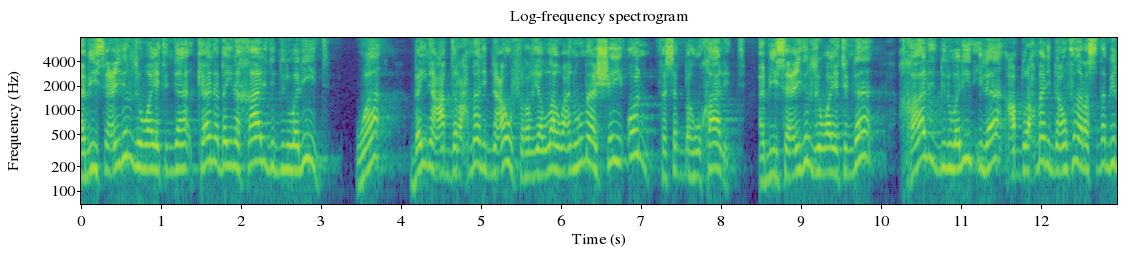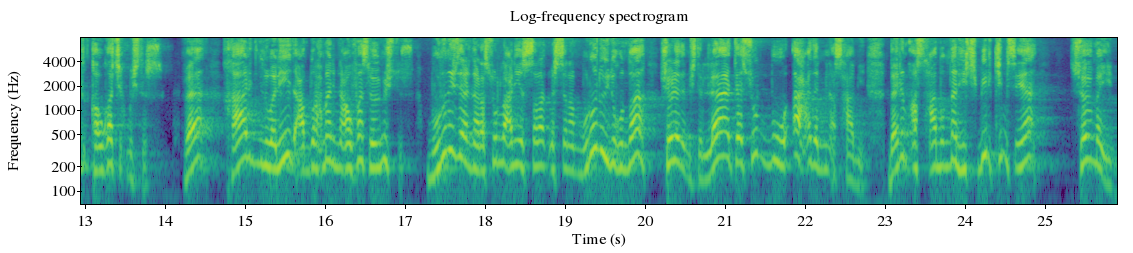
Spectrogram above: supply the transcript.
Ebi Sa'id'in rivayetinde kâne beyne Halid ibn Velid ve beyne Abdurrahman ibn Avf radıyallahu anhuma şey'un fesebbehu Halid. Ebi Sa'id'in rivayetinde Halid bin Velid ile Abdurrahman ibn Avf'un arasında bir kavga çıkmıştır. Ve Halid bin Velid Abdurrahman ibn Avf'a sövmüştür. Bunun üzerine Resulullah Aleyhisselatü Vesselam bunu duyduğunda şöyle demiştir. La tesubbu ahaden min ashabi. Benim ashabımdan hiçbir kimseye sövmeyin.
